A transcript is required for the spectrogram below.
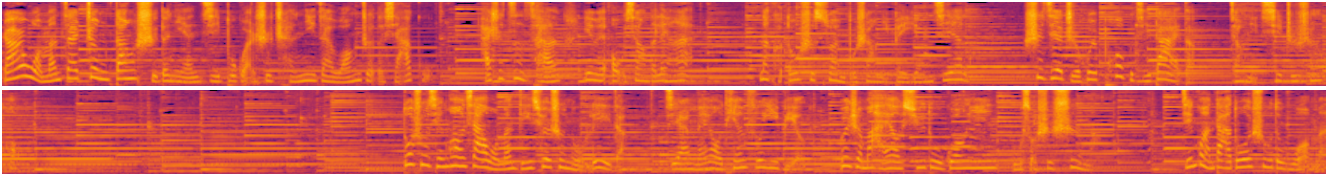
然而，我们在正当时的年纪，不管是沉溺在王者的峡谷，还是自残因为偶像的恋爱，那可都是算不上你被迎接了。世界只会迫不及待地将你弃之身后。多数情况下，我们的确是努力的。既然没有天赋异禀，为什么还要虚度光阴、无所事事呢？尽管大多数的我们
